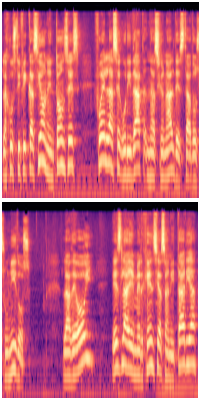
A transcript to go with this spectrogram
La justificación entonces fue la seguridad nacional de Estados Unidos. La de hoy es la emergencia sanitaria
